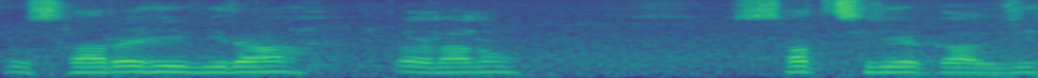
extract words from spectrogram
ਸੋ ਸਾਰੇ ਹੀ ਵੀਰਾਂ ਭੈਣਾਂ ਨੂੰ ਸਤਿ ਸ੍ਰੀ ਅਕਾਲ ਜੀ।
